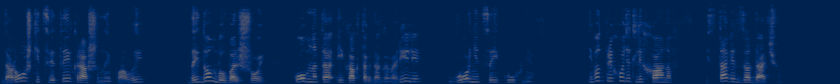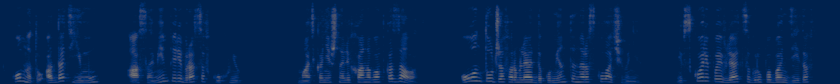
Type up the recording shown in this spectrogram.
Дорожки, цветы, крашеные полы. Да и дом был большой, комната и, как тогда говорили, горница и кухня. И вот приходит Лиханов и ставит задачу комнату отдать ему, а самим перебраться в кухню. Мать, конечно, Лиханову отказала. Он тут же оформляет документы на раскулачивание. И вскоре появляется группа бандитов –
